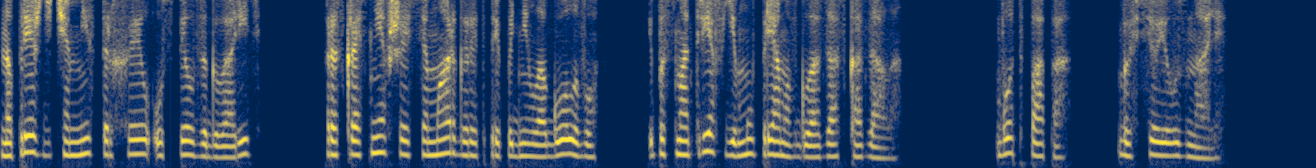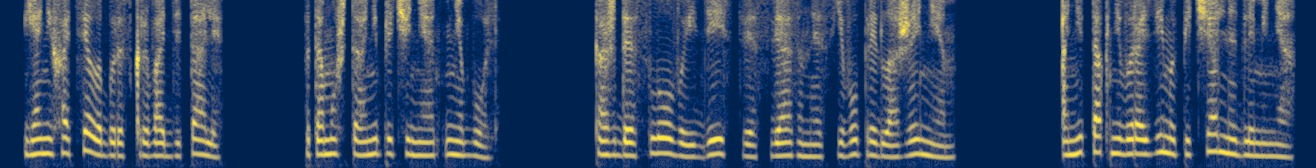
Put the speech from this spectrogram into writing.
Но прежде чем мистер Хейл успел заговорить, раскрасневшаяся Маргарет приподняла голову и, посмотрев ему прямо в глаза, сказала. «Вот, папа, вы все и узнали. Я не хотела бы раскрывать детали, потому что они причиняют мне боль. Каждое слово и действие, связанное с его предложением, они так невыразимо печальны для меня,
